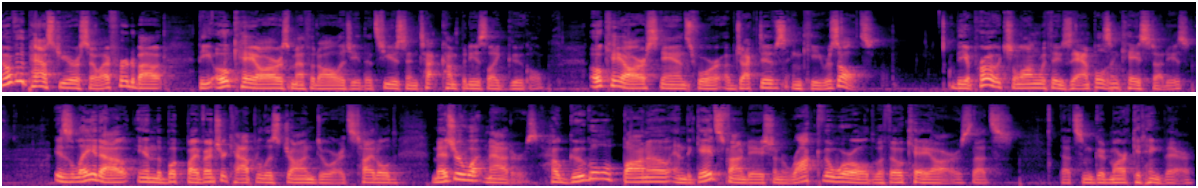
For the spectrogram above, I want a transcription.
Now, over the past year or so, I've heard about the OKRs methodology that's used in tech companies like Google. OKR stands for Objectives and Key Results. The approach, along with examples and case studies, is laid out in the book by venture capitalist John Doerr. It's titled Measure What Matters How Google, Bono, and the Gates Foundation Rock the World with OKRs. That's, that's some good marketing there.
